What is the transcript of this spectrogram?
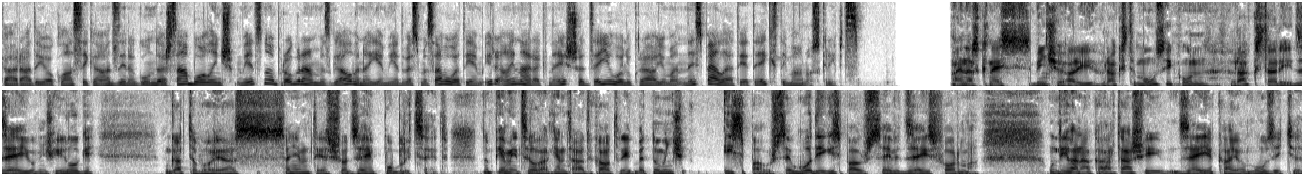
Kā radio klasikā atzina Gundars Āboliņš, viens no programmas galvenajiem iedvesmas avotiem ir Aināra Kneša dzējoļu krājuma nespēlētie tie teksti manuskripts. Ainārs Knesis, viņš arī raksta mūziku un raksta arī dzēju. Viņš ilgi gatavojās saņemties šo dzēju publicēt. Nu, piemīt cilvēkiem tāda kautrība, bet nu, viņš izpauž sevi, godīgi izpauž sevi dzīslas formā. Un divainā kārtā šī dzēja, kā jau mūziķa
